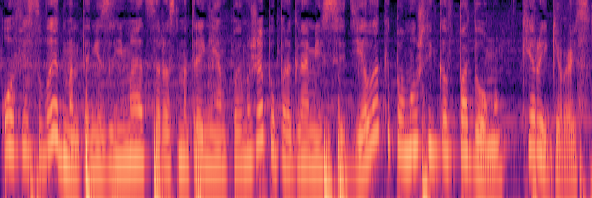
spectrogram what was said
Офис в Эдмонтоне занимается рассмотрением ПМЖ по программе сиделок и помощников по дому – caregivers.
